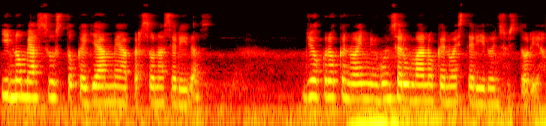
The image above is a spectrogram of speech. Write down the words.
Y no me asusto que llame a personas heridas. Yo creo que no hay ningún ser humano que no esté herido en su historia.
